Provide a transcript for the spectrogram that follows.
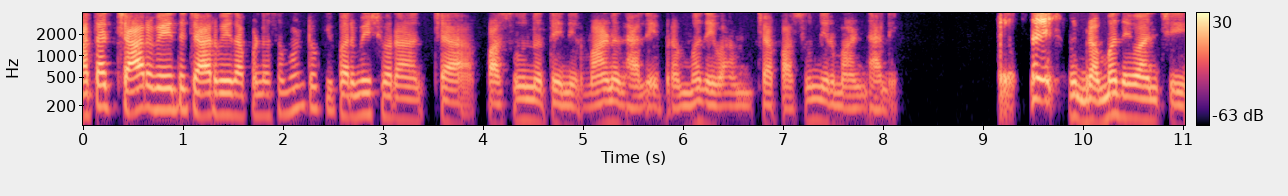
आता चार वेद चार वेद आपण असं म्हणतो की परमेश्वराच्या पासून ते निर्माण झाले ब्रह्मदेवांच्या पासून निर्माण झाले. ब्रह्मदेवांची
